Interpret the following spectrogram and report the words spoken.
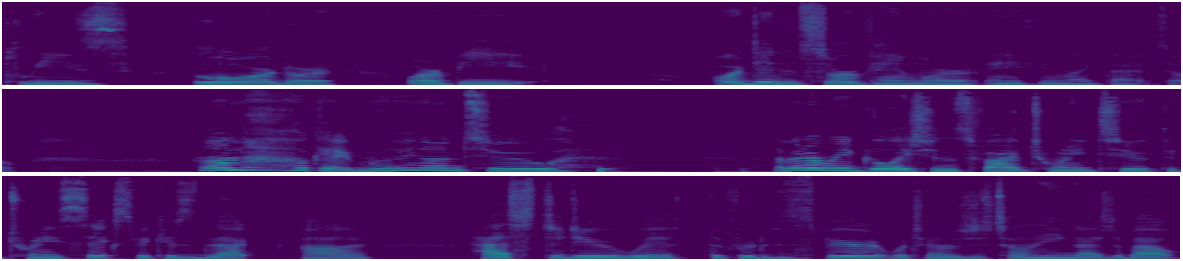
please Lord or or be or didn't serve him or anything like that. So um okay, moving on to I'm going to read Galatians 5:22 through 26 because that uh has to do with the fruit of the spirit, which I was just telling you guys about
